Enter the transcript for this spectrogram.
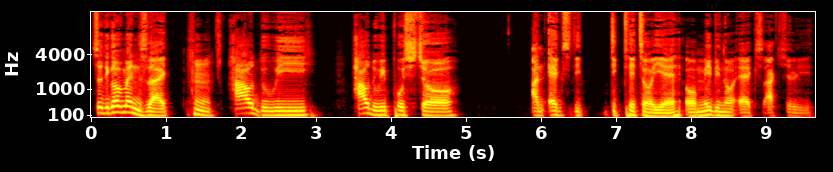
So the government is like, hmm, how do we, how do we posture an ex dictator here? Or maybe not ex actually.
